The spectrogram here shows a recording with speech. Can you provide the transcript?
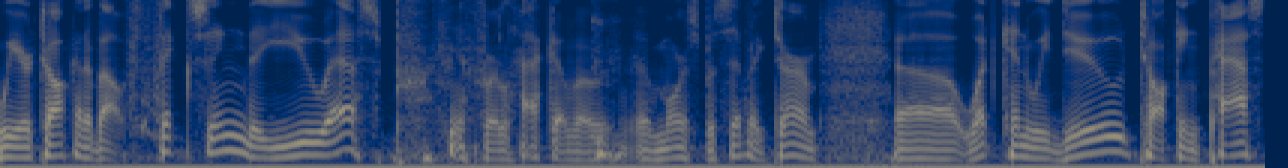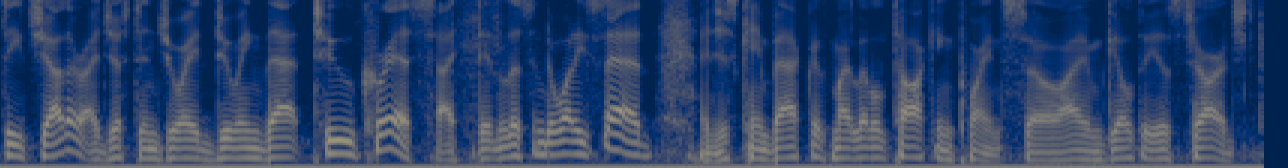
We are talking about fixing the U.S., for lack of a, a more specific term. Uh, what can we do? Talking past each other. I just enjoyed doing that to Chris. I didn't listen to what he said. I just came back with my little talking points, so I am guilty as charged.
